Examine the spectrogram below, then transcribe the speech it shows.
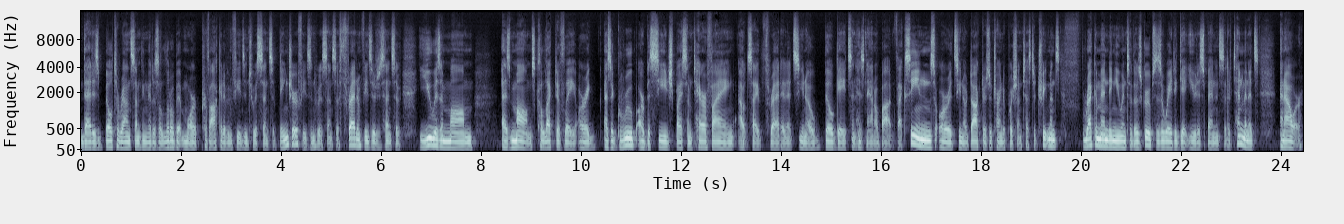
that is built around something that is a little bit more provocative and feeds into a sense of danger feeds into a sense of threat and feeds into a sense of you as a mom as moms collectively are a, as a group are besieged by some terrifying outside threat and it's you know bill gates and his nanobot vaccines or it's you know doctors are trying to push untested treatments recommending you into those groups is a way to get you to spend instead of 10 minutes an hour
